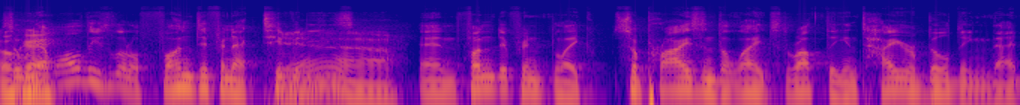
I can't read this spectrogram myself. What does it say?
So we have all these little fun, different activities Yeah. and fun, different like surprise and delights throughout the entire building that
